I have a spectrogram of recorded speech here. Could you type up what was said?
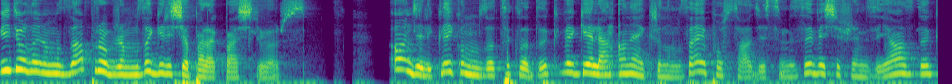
Videolarımıza programımıza giriş yaparak başlıyoruz. Öncelikle ikonumuza tıkladık ve gelen ana ekranımıza e-posta adresimizi ve şifremizi yazdık.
